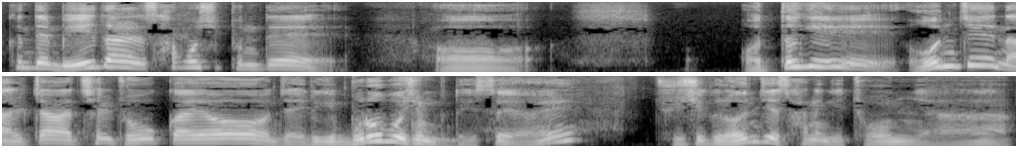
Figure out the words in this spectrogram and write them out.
근데 매달 사고 싶은데 어 어떻게 언제 날짜가 제일 좋을까요? 이제 이렇게 물어보시는 분도 있어요. 에? 주식을 언제 사는 게 좋냐?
